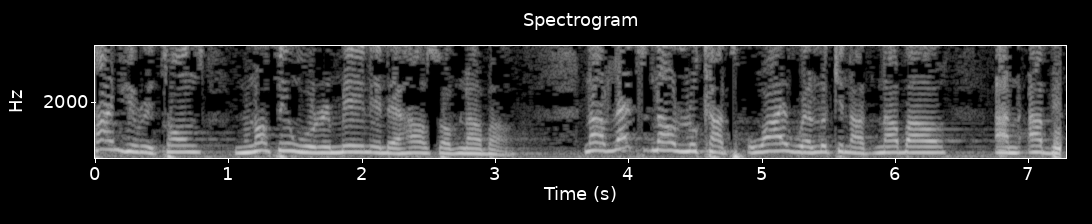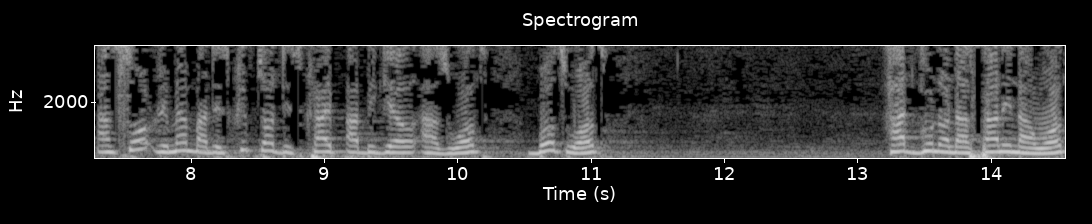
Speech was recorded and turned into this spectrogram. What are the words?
time he returns, nothing will remain in the house of Nabal. Now let's now look at why we're looking at Nabal and Abigail. And so remember the scripture described Abigail as what? Both what? Had good understanding and what?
